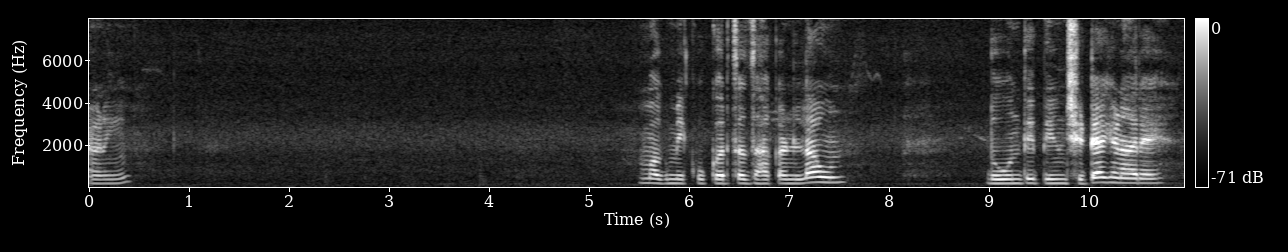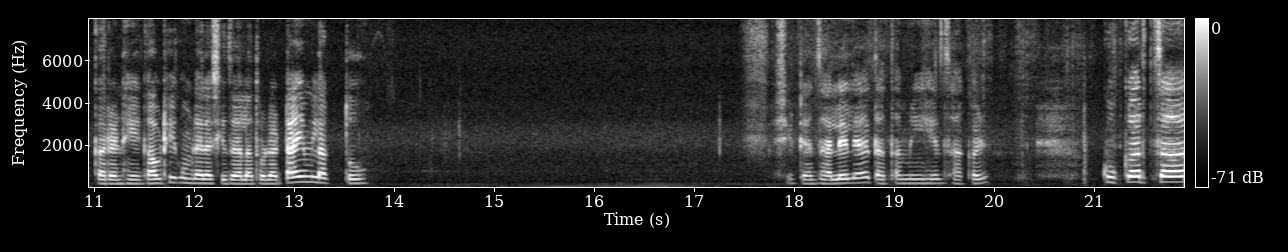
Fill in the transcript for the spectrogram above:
आणि मग मी कुकरचं झाकण लावून दोन ते तीन शिट्या घेणार आहे कारण हे गावठी कोंबड्याला शिजायला थोडा टाईम लागतो. शिट्या झालेल्या आहेत आता मी हे झाकण कुकरचा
